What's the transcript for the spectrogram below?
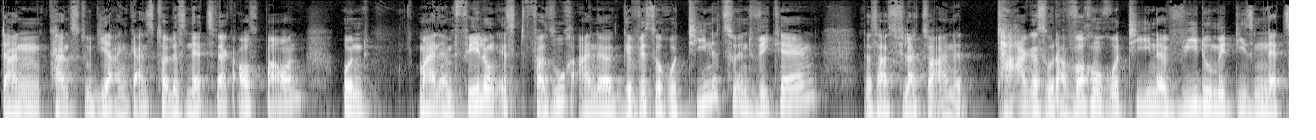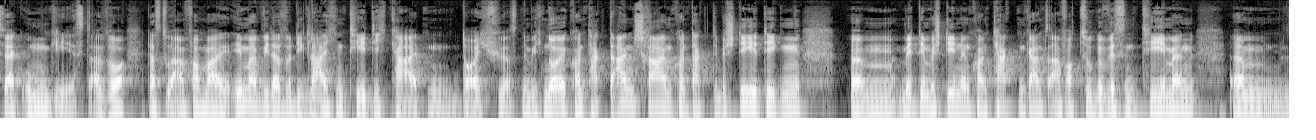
dann kannst du dir ein ganz tolles Netzwerk aufbauen und meine Empfehlung ist, versuch eine gewisse Routine zu entwickeln. Das heißt, vielleicht so eine Tages- oder Wochenroutine, wie du mit diesem Netzwerk umgehst. Also, dass du einfach mal immer wieder so die gleichen Tätigkeiten durchführst, nämlich neue Kontakte anschreiben, Kontakte bestätigen, ähm, mit den bestehenden Kontakten ganz einfach zu gewissen Themen, ähm,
